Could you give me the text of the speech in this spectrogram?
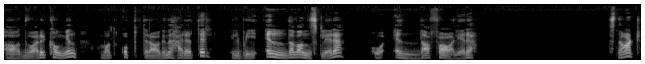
advarer kongen om at oppdragene heretter vil bli enda vanskeligere og enda farligere. Snart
